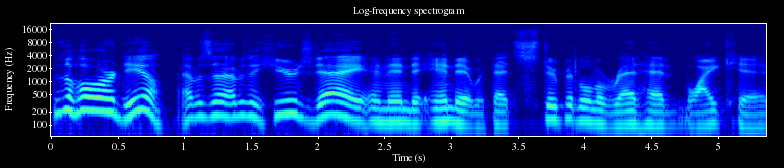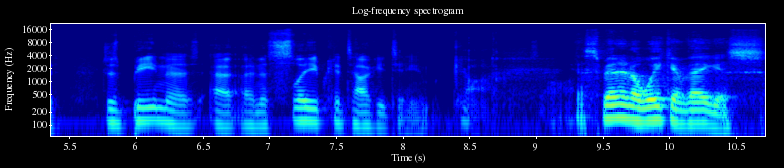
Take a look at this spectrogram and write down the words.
it was a whole ordeal. That was a that was a huge day and then to end it with that stupid little redhead white kid just beating a, a an asleep Kentucky team. God. Yeah, spending a week in Vegas.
